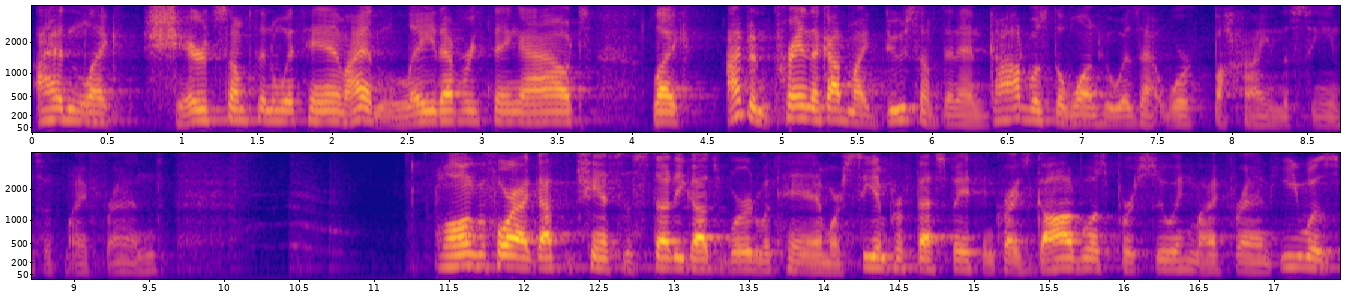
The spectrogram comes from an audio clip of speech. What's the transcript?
I hadn't like shared something with him. I hadn't laid everything out. Like I'd been praying that God might do something, and God was the one who was at work behind the scenes with my friend. Long before I got the chance to study God's word with him or see him profess faith in Christ, God was pursuing my friend. He was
